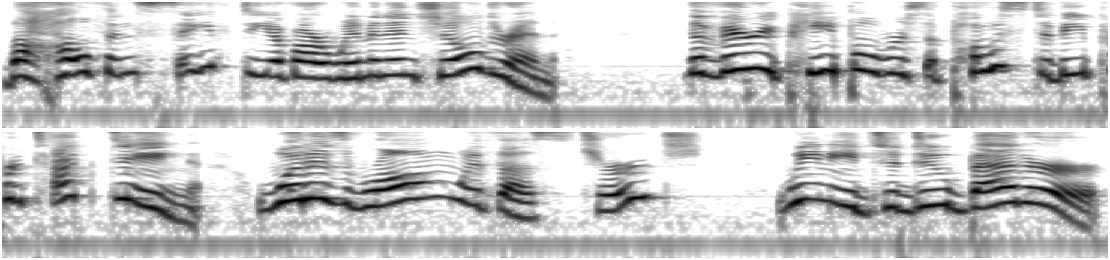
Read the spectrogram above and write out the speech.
the health and safety of our women and children. The very people we're supposed to be protecting. What is wrong with us, church? We need to do better.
